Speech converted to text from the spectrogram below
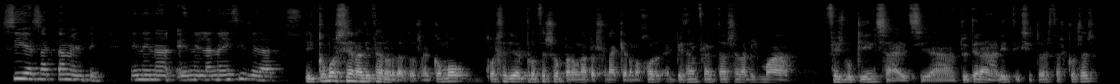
Sí, exactamente, en, el análisis de datos. ¿Y cómo se analizan los datos? ¿cómo, ¿Cuál sería el proceso para una persona que a lo mejor empieza a enfrentarse ahora mismo a Facebook Insights y a Twitter Analytics y todas estas cosas?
